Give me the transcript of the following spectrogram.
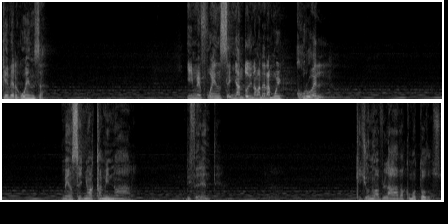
Qué vergüenza. Y me fue enseñando de una manera muy cruel. me enseñó a caminar diferente. Que yo no hablaba como todos.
